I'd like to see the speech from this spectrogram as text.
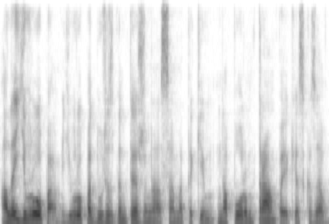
Але Європа, Європа дуже збентежена саме таким напором Трампа, як я сказав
